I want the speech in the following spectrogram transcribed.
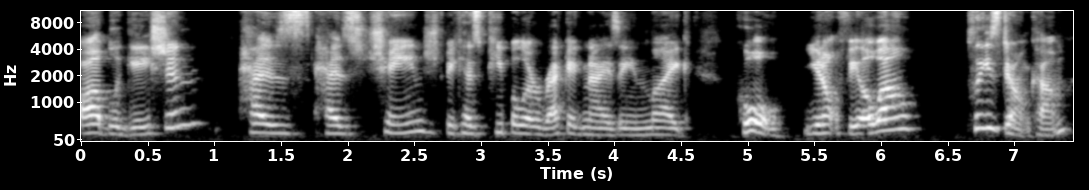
obligation has has changed because people are recognizing like cool you don't feel well? Please don't come.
